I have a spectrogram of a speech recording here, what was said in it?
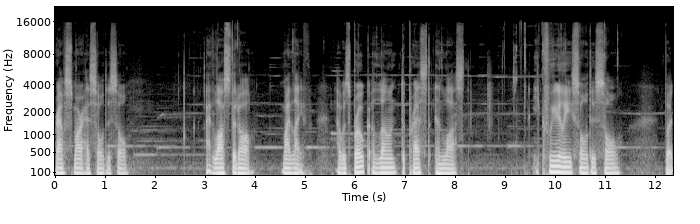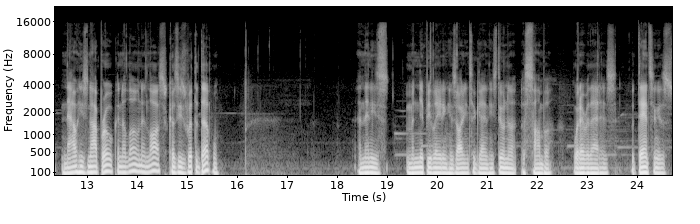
Ralph Smart has sold his soul. I lost it all. My life. I was broke, alone, depressed, and lost. He clearly sold his soul. But now he's not broke and alone and lost because he's with the devil and then he's manipulating his audience again. He's doing a, a samba, whatever that is. But dancing is,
